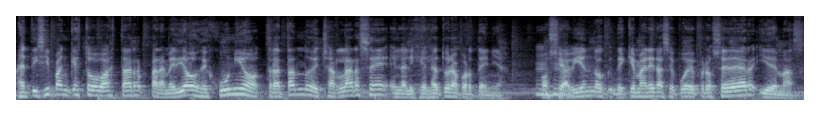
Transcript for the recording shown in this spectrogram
anticipan que esto va a estar para mediados de junio tratando de charlarse en la legislatura porteña. O sea, viendo de qué manera se puede proceder y demás.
